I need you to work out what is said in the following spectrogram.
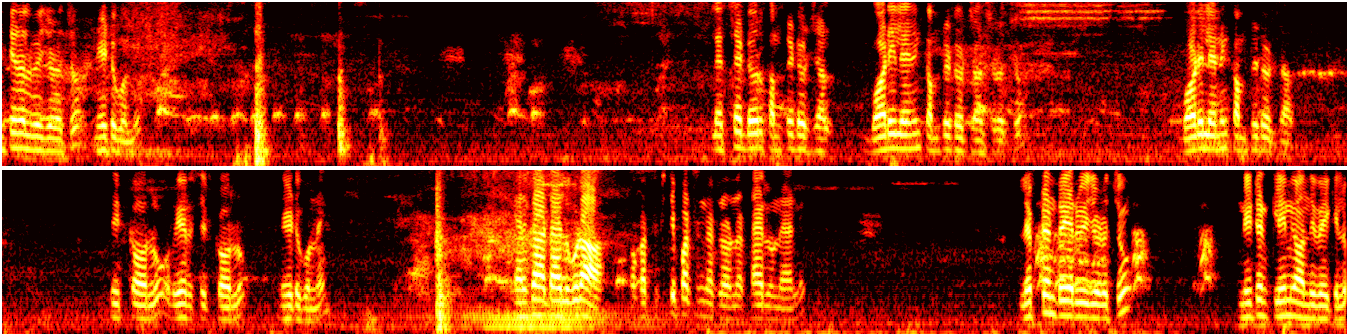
ఇంటీరియర్ వ్యూ చూడొచ్చు నీట్గా ఉంది. Left side door complete original. Body lining complete original చూడొచ్చు. Body lining complete original. Seat కవర్లు రియర్ సీట్ కవర్లు. నీట్గా ఉన్నాయి. వెనక టైర్లు కూడా ఒక సిక్స్టీ పర్సెంట్ అట్లా ఉన్న టైర్లు ఉన్నాయండి. లెఫ్ట్ అండ్ రియర్ వ్యూ చూడొచ్చు. నీట్ అండ్ క్లీన్గా ఉంది వెహికల్.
